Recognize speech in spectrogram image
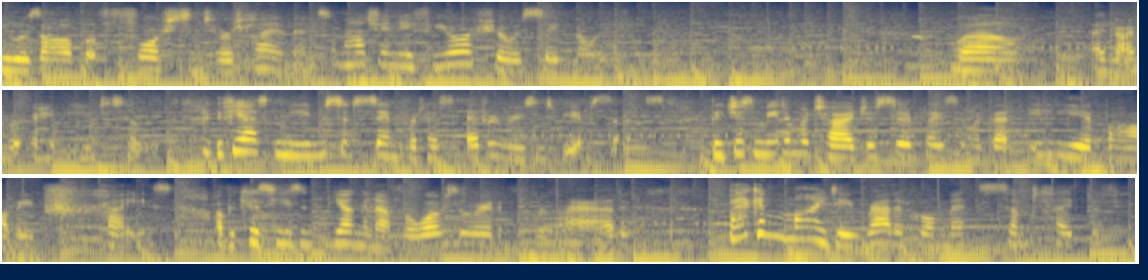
he was all but forced into retirement. Imagine if your show was taken away from you. Well, I, I, I hate to tell you If you ask me, Mr. Stanford has every reason to be upset. They just made him retire just to replace him with that idiot Bobby Price. Or because he isn't young enough, or what was the word? Rad. Back in my day, radical meant some type of.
